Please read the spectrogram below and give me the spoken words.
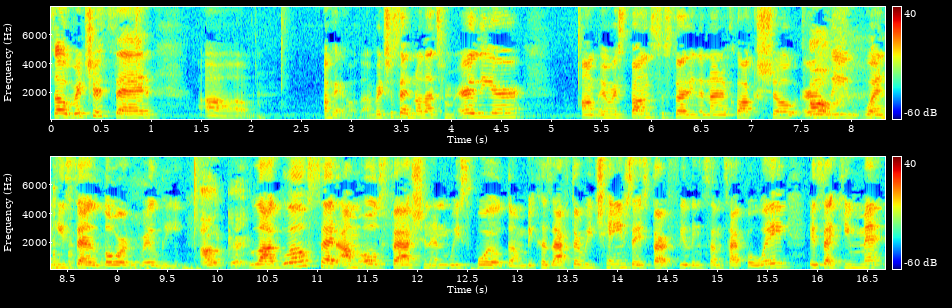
So Richard said, um, okay, hold on. Richard said, no, that's from earlier. Um, in response to starting the nine o'clock show early, Oh. when he said, "Lord, really." Okay. La Glow said, I'm old fashioned and we spoiled them because after we change, they start feeling some type of way. It's like you met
